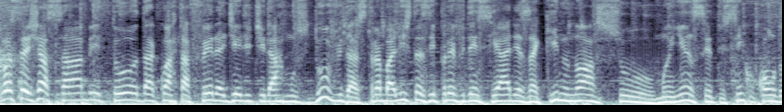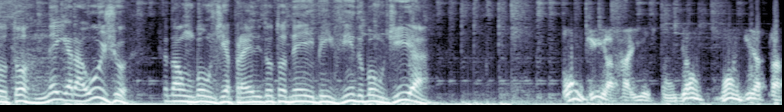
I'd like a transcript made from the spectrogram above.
Você já sabe, toda quarta-feira é dia de tirarmos dúvidas trabalhistas e previdenciárias aqui no nosso Manhã 105 com o doutor Ney Araújo. Deixa eu dar um bom dia para ele, doutor Ney, bem-vindo, bom dia. Bom dia, Railson. Bom, bom dia para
